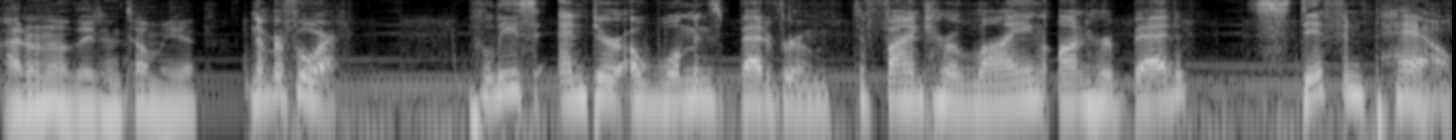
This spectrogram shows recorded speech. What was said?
I don't know. They didn't tell me yet. Number four. Police enter a woman's bedroom to find her lying on her bed, stiff and pale,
